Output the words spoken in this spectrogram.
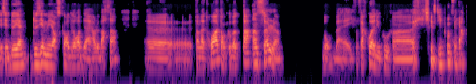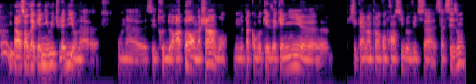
et c'est le deuxième, deuxième meilleur score d'Europe derrière le Barça. Euh, t'en as trois, t'en convoques pas un seul. Bon, bah, il faut faire quoi du coup? Qu'est-ce qu'il faut faire? Alors, sur Zakani, oui, tu l'as dit, on a, on a euh, ces trucs de rapport, machin. Bon, ne pas convoquer Zakani, euh, c'est quand même un peu incompréhensible au vu de sa, saison.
